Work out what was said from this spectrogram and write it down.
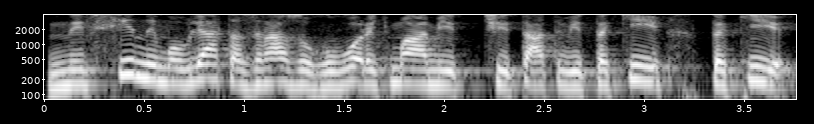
Не всі немовлята зразу говорять мамі чи татові такі, такі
